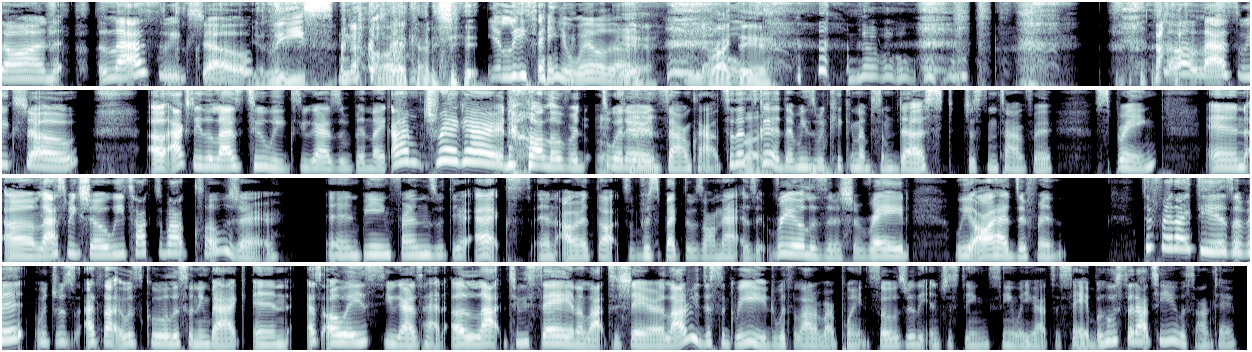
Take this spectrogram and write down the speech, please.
So on last week's show, Your lease. No. All that kind of shit. your lease and your will though. Yeah. No. Right there. No. so on last week's show, oh, actually, the last two weeks, you guys have been like, "I'm triggered" all over Twitter Okay. and SoundCloud. So that's Right. good. That means we're kicking up some dust just in time for spring. And um, last week's show, we talked about closure and being friends with your ex and our thoughts and perspectives on that. Is it real? Is it a charade? We all had different different ideas of it, which was I thought it was cool listening back. And as always, you guys had a lot to say and a lot to share. A lot of you disagreed with a lot of our points, so it was really interesting seeing what you had to say. But who stood out to you, Assante?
